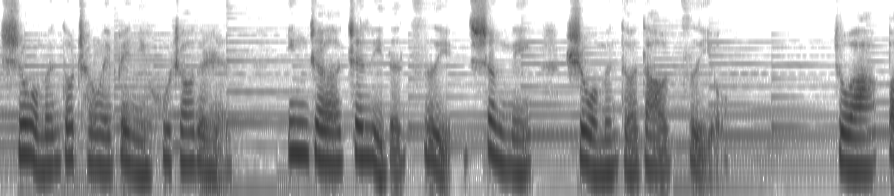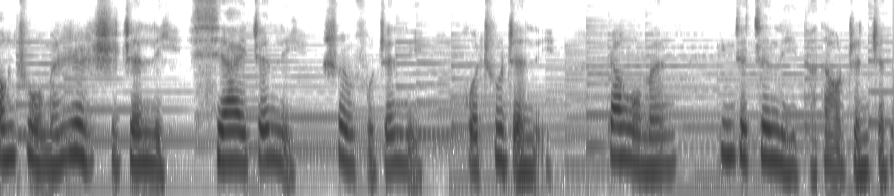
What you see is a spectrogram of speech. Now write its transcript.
使我们都成为被你呼召的人，因着真理的自由圣灵，使我们得到自由。主啊，帮助我们认识真理，喜爱真理，顺服真理，活出真理，让我们因着真理得到真正的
